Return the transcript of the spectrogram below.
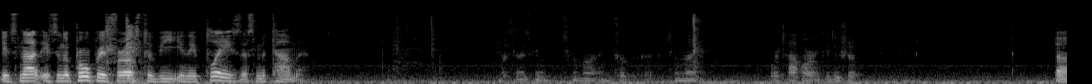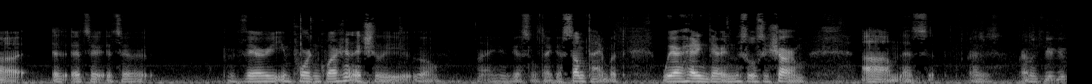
it's not, it's inappropriate for us to be in a place that's metame. What's the difference between tuma and tuma or tahor and kedusha? Uh, it's a it's a very important question. Actually, well, I guess it'll take us some time, but we are heading there in Mesillas Yesharim. Um, that's, preview?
